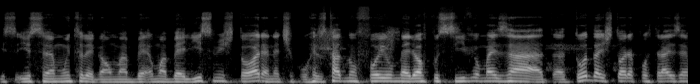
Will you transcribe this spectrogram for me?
Isso, isso é muito legal, uma, uma belíssima história, né? Tipo, o resultado não foi o melhor possível, mas a, a toda a história por trás é,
